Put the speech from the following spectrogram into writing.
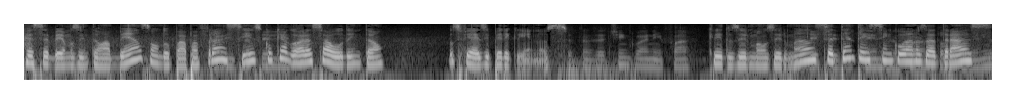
Recebemos então a bênção do Papa Francisco, que agora saúda então os fiéis e peregrinos. 75 anni fa, Queridos irmãos e irmãs, 75 anos atrás,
